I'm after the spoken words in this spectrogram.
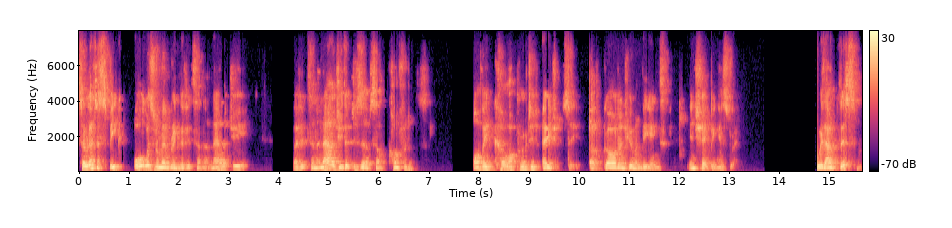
So let us speak, always remembering that it's an analogy, but it's an analogy that deserves some confidence of a cooperative agency of God and human beings in shaping history. Without this,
